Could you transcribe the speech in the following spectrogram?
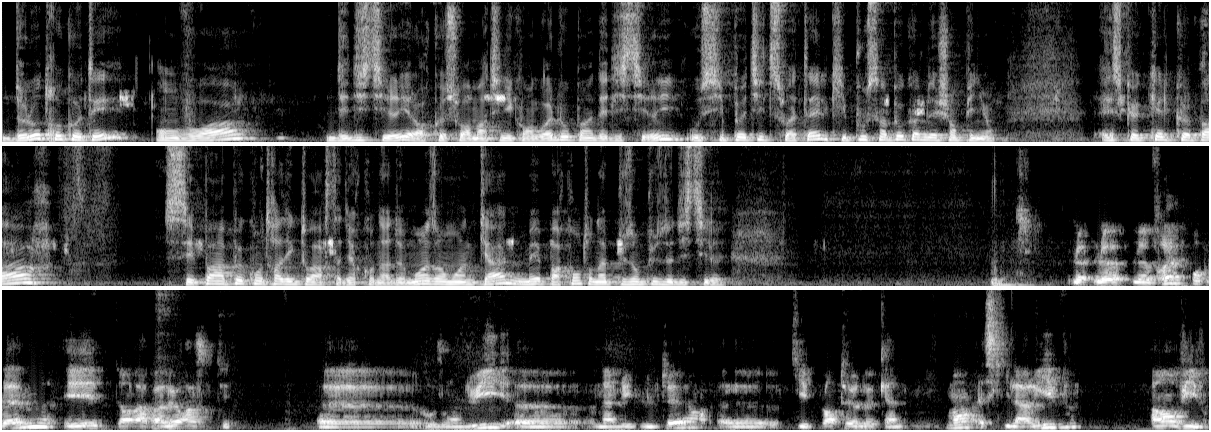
De l'autre côté, on voit des distilleries, alors que ce soit en Martinique ou en Guadeloupe, hein, des distilleries, aussi petites soient-elles, qui poussent un peu comme des champignons. Est-ce que quelque part, c'est pas un peu contradictoire? C'est-à-dire qu'on a de moins en moins de cannes, mais par contre, on a de plus en plus de distilleries. Le, vrai problème est dans la valeur ajoutée. Euh, aujourd'hui, euh, un agriculteur euh, qui est planteur de canne uniquement, est-ce qu'il arrive à en vivre?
